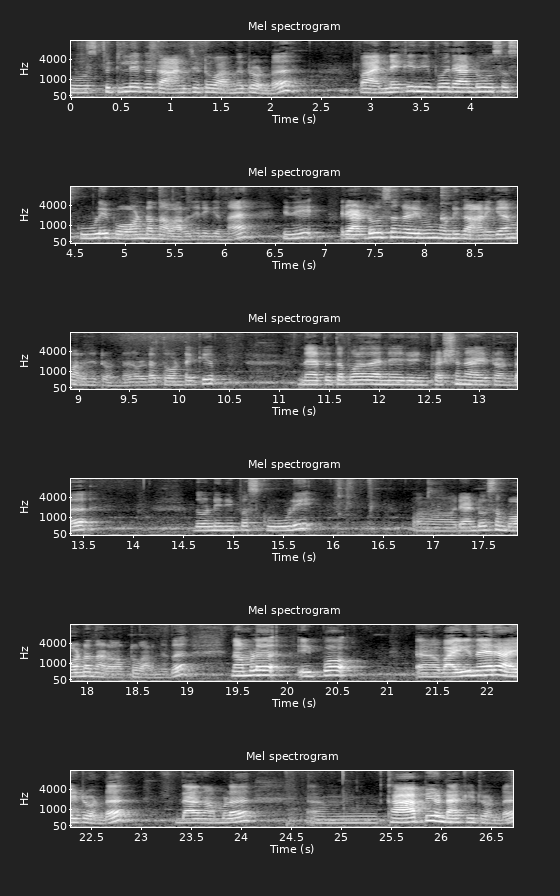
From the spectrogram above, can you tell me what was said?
ഹോസ്പിറ്റലിലേക്ക് കാണിച്ചിട്ട് വന്നിട്ടുണ്ട്. അപ്പം അന്നയ്ക്ക് ഇനിയിപ്പോൾ രണ്ട് ദിവസം സ്കൂളിൽ പോകണ്ടെന്നാണ് പറഞ്ഞിരിക്കുന്നത് ഇനി രണ്ട് ദിവസം കഴിയുമ്പോൾ കൊണ്ട് കാണിക്കാൻ പറഞ്ഞിട്ടുണ്ട്. അവളുടെ തൊണ്ടയ്ക്ക് നേരത്തെ പോലെ തന്നെ ഒരു ഇൻഫെക്ഷൻ ആയിട്ടുണ്ട്. അതുകൊണ്ട് ഇനിയിപ്പോൾ സ്കൂളിൽ രണ്ട് ദിവസം പോകണ്ടെന്നാണ് ഡോക്ടർ പറഞ്ഞത്. നമ്മൾ ഇപ്പോൾ വൈകുന്നേരം ആയിട്ടുണ്ട് ഇതാ നമ്മൾ കാപ്പി ഉണ്ടാക്കിയിട്ടുണ്ട്.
